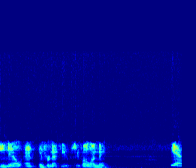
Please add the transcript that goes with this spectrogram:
email and internet use. You following me? Yeah.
